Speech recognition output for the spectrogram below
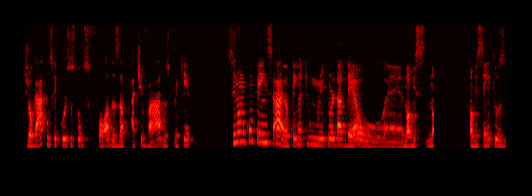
jogar com os recursos todos fodas ativados, porque senão não compensa. Ah, eu tenho aqui um monitor da Dell é, 9, 900,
